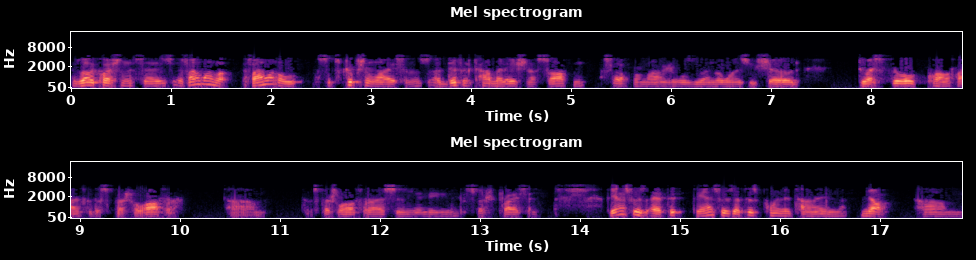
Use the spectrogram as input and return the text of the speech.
There's another question that says, if I want a, if I want a subscription license, a different combination of soft, software modules than the ones you showed, do I still qualify for the special offer? Um, the special offer, I assume you mean special pricing. The answer is at the, the answer is at this point in time, no. Um,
